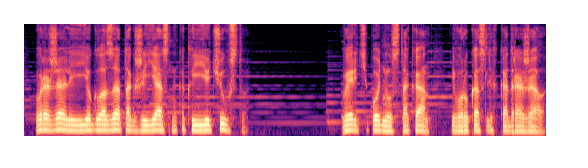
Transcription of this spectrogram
— выражали ее глаза так же ясно, как и ее чувства. Верити поднял стакан, его рука слегка дрожала.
